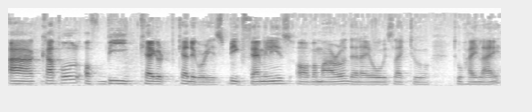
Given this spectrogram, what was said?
a couple of big categories, big families of amaro that I always like to to highlight.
